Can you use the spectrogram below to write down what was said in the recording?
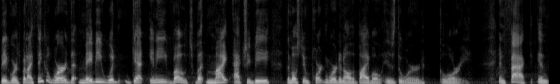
big words, but I think a word that maybe wouldn't get any votes, but might actually be the most important word in all the Bible is the word glory. In fact, in,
